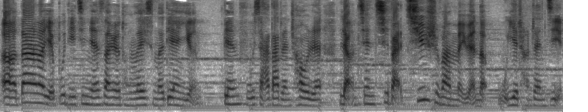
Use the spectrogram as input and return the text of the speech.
呃，当然了，也不敌今年三月同类型的电影《蝙蝠侠大战超人》两千七百七十万美元的午夜场战绩。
